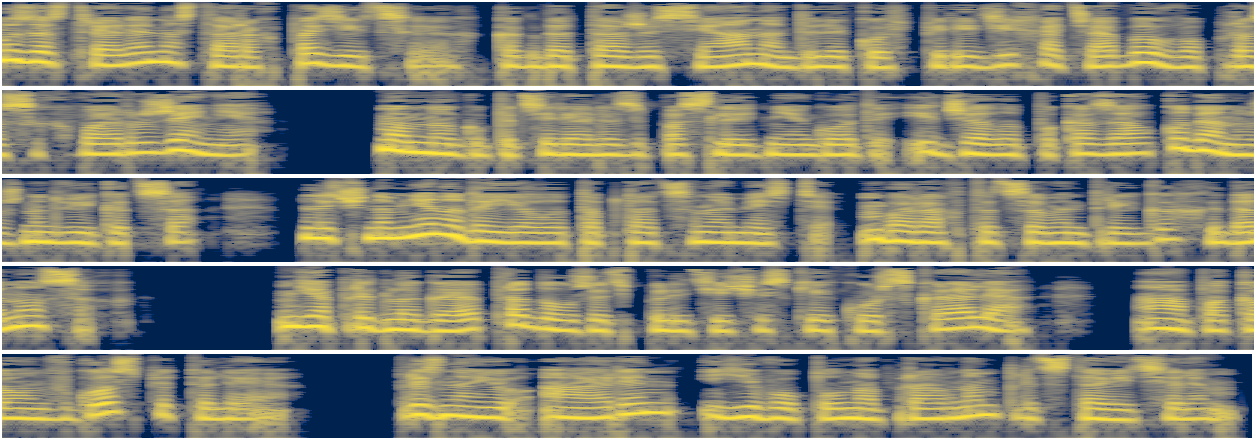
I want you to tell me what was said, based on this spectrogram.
Мы застряли на старых позициях, когда та же Сиана далеко впереди хотя бы в вопросах вооружения. Мы много потеряли за последние годы, и Джелла показал, куда нужно двигаться. Лично мне надоело топтаться на месте, барахтаться в интригах и доносах. Я предлагаю продолжить политический курс короля, а пока он в госпитале, признаю Арин его полноправным представителем.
